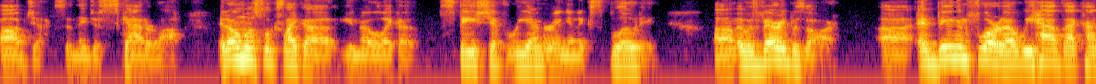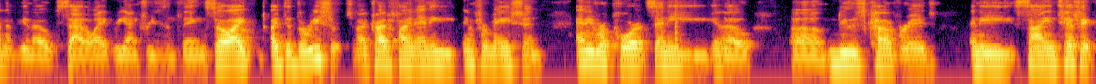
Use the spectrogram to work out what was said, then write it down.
objects, and they just scatter off. It almost looks like a, you know, like a spaceship re-entering and exploding. Um, it was very bizarre. Uh, and being in Florida, we have that kind of you know satellite reentries and things. So I I did the research and I tried to find any information, any reports, any you know uh, news coverage, any scientific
